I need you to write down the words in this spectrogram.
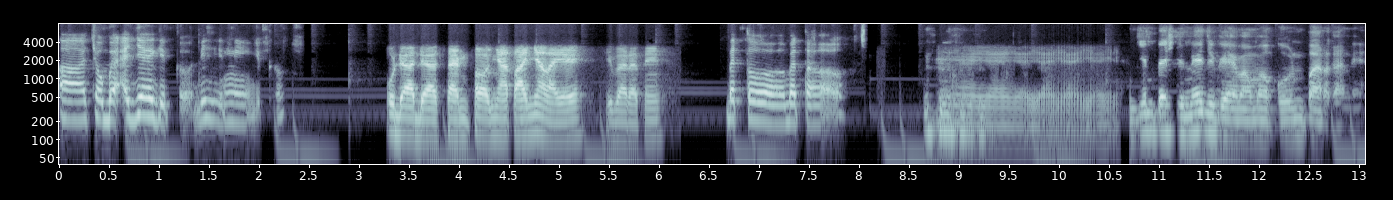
uh, coba aja gitu di sini gitu. Udah ada sampel nyatanya lah ya ibaratnya. Betul, betul. Iya, iya, iya, iya, iya, iya. Ya. Mungkin passionnya juga emang mau ke Unpar kan ya.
